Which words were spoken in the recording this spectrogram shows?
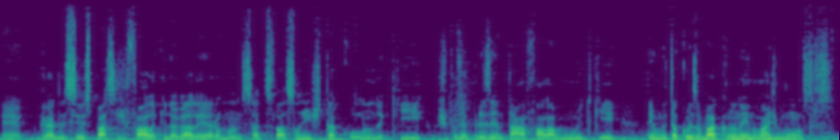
É, agradecer o espaço de fala aqui da galera, mano. Satisfação a gente estar tá colando aqui. A gente poder apresentar, falar muito, que tem muita coisa bacana aí no Mar de Monstros.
